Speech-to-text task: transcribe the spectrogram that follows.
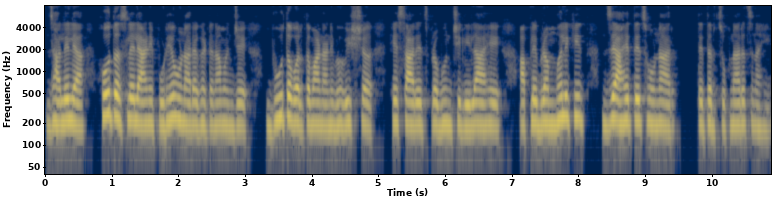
झालेल्या होत असलेल्या आणि पुढे होणाऱ्या घटना म्हणजे भूत वर्तमान आणि भविष्य हे सारेच प्रभूंची लीला आहे. आपले ब्रह्मलिखित जे आहे तेच होणार ते तर चुकणारच नाही.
